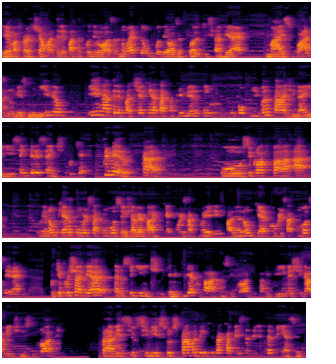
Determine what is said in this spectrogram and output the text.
E a Emma Frost é uma telepata poderosa, não é tão poderosa quanto o Xavier, mas quase no mesmo nível. E na telepatia, quem ataca primeiro tem um pouco de vantagem, né? E isso é interessante, porque, primeiro, cara, o Ciclope fala: Ah, eu não quero conversar com você. O Xavier fala que quer conversar com ele, ele fala: Eu não quero conversar com você, né? Porque pro Xavier era o seguinte: ele queria falar com o Ciclope, ele queria investigar a mente do Ciclope, para ver se o sinistro estava dentro da cabeça dele também, assim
